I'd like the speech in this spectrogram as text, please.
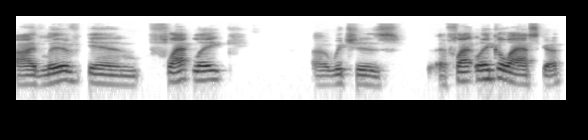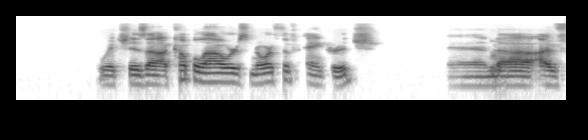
I live in Flat Lake, uh, which is uh, Flat Lake, Alaska, which is a couple hours north of Anchorage, and uh, I've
